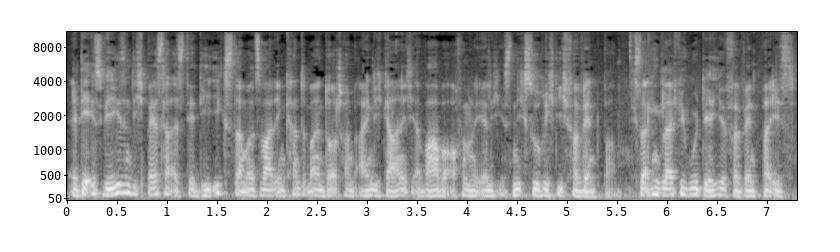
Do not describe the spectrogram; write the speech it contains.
Äh, der ist wesentlich besser als der DX damals war. Den kannte man in Deutschland eigentlich gar nicht. Er war aber auch, wenn man ehrlich ist, nicht so richtig verwendbar. Ich sage Ihnen gleich, wie gut der hier verwendbar ist.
